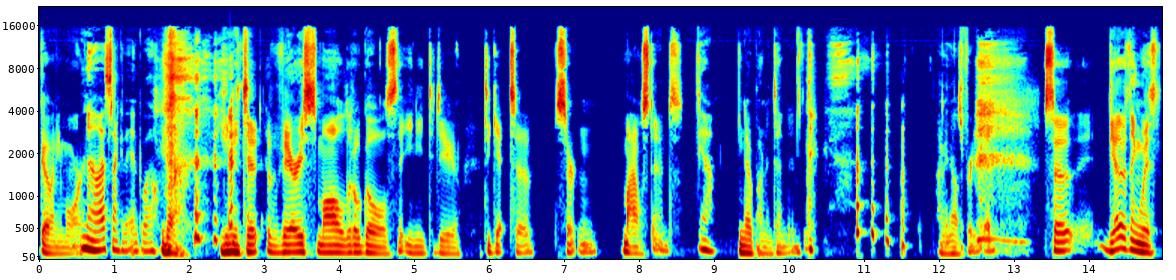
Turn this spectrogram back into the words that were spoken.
go anymore. No, that's not going to end well. Yeah. you need to very small little goals that you need to do to get to certain milestones. Yeah. No pun intended. I mean, that was pretty good. So, the other thing with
